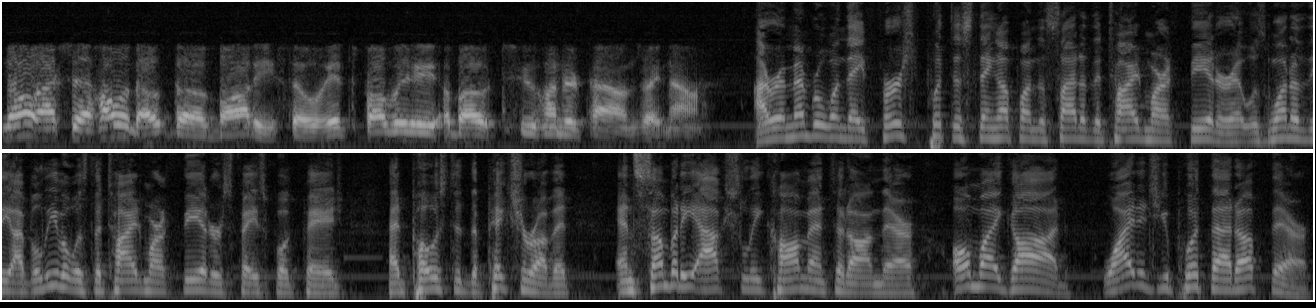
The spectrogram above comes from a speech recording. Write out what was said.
No, actually, I hollowed out the body, so it's probably about 200 pounds right now. I remember when they first put this thing up on the side of the Tidemark Theater. It was one of the, I believe it was the Tidemark Theater's Facebook page, had posted the picture of it, and somebody actually commented on there, "Oh my God, why did you put that up there?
